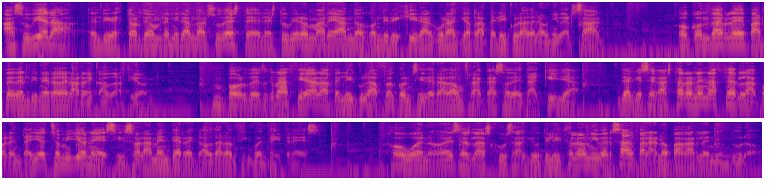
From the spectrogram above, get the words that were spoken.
A Subiela, el director de Hombre mirando al sudeste, le estuvieron mareando con dirigir alguna que otra película de la Universal, o con darle parte del dinero de la recaudación. Por desgracia, la película fue considerada un fracaso de taquilla, ya que se gastaron en hacerla 48 millones y solamente recaudaron 53. O bueno, esa es la excusa que utilizó la Universal para no pagarle ni un duro.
